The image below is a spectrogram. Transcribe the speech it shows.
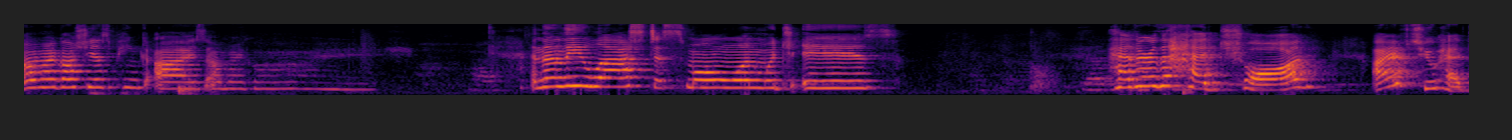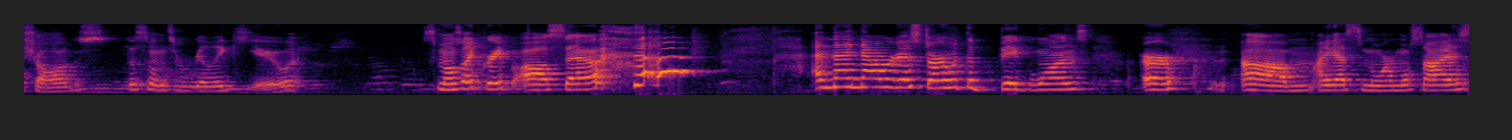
Oh my gosh, she has pink eyes. Oh my gosh. And then the last small one, which is Heather the Hedgehog. I have two hedgehogs. This one's really cute. Smells like grape also. and then now we're to start with the big ones. Or, um, I guess normal size.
